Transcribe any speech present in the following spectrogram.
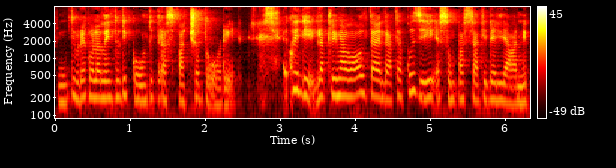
di un regolamento di conti tra sfacciatori e quindi la prima volta è andata così e sono passati degli anni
